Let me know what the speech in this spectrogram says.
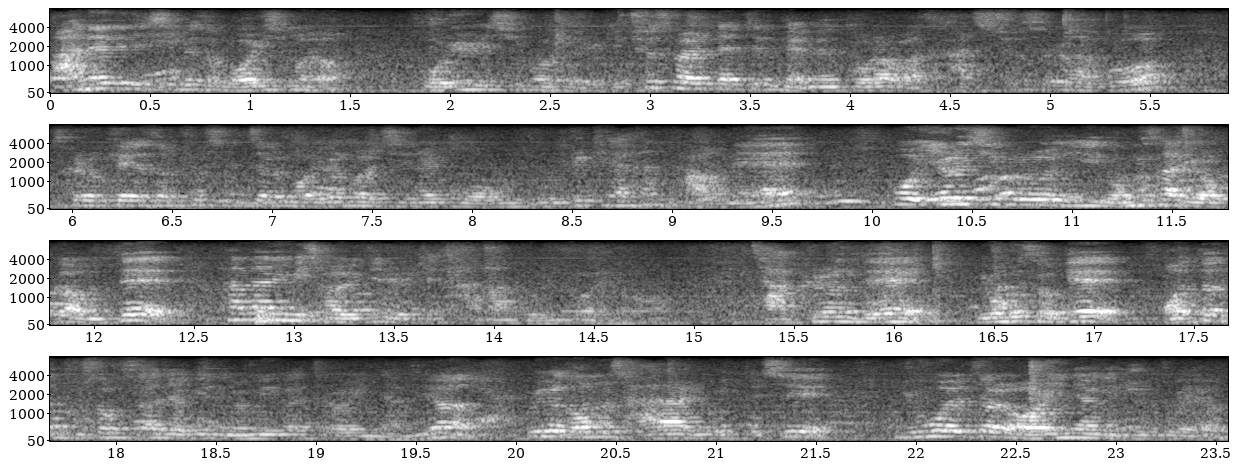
아내들이 집에서 뭘 심어요? 보리를 심어서 이렇게 추수할 때쯤 되면 돌아와서 같이 추수를 하고 그렇게 해서 초신절 뭐 이런 걸 지내고 이렇게 한 다음에 뭐 이런 식으로 이 농사를 엮가운데 하나님이 절기를 이렇게 담아 놓은 거예요. 자, 그런데 요 속에 어떤 구속사적인 의미가 들어있냐면 우리가 너무 잘 알고 있듯이 6월절 어린 양이 누구예요?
